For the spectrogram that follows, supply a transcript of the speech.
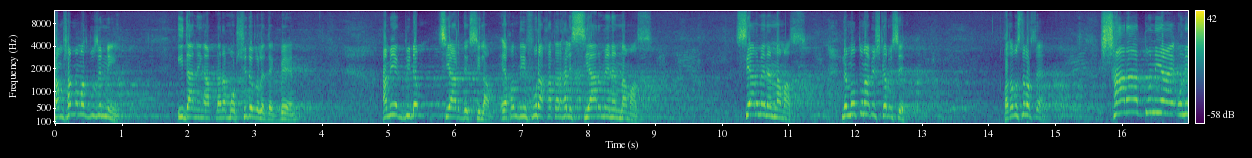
তামসার নামাজ বুঝেননি। ইদানিং আপনারা মসজিদে গেলে দেখবেন, আমি এক দুইটা চেয়ার দেখছিলাম। এখন দিয়ে পুরা খাতার খালি চেয়ারম্যানের নামাজ। চেয়ারম্যানের নামাজ। নতুন আবিষ্কার হয়েছে কথা বুঝতে পারছেন? সারা দুনিয়ায় উনি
